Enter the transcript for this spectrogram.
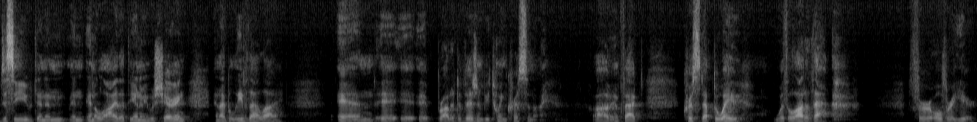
deceived and in, in, in, a lie that the enemy was sharing, and I believed that lie, and it, it, it brought a division between Chris and I. Uh, in fact, Chris stepped away with a lot of that for over a year.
